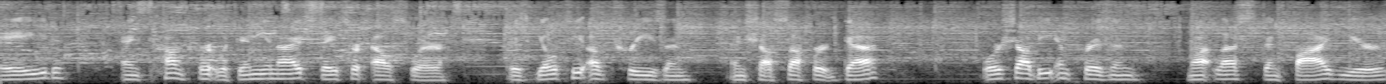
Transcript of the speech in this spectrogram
aid and comfort within the United States or elsewhere, is guilty of treason and shall suffer death or shall be imprisoned not less than five years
